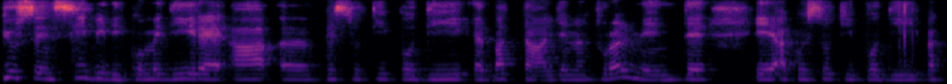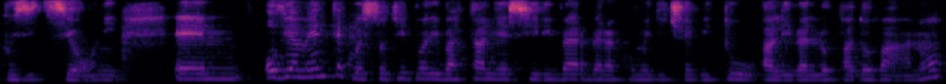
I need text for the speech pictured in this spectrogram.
più sensibili, come dire, a uh, questo tipo di eh, battaglie naturalmente e a questo tipo di acquisizioni. Ehm, ovviamente questo tipo di battaglie si riverbera, come dicevi tu, a livello padovano.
